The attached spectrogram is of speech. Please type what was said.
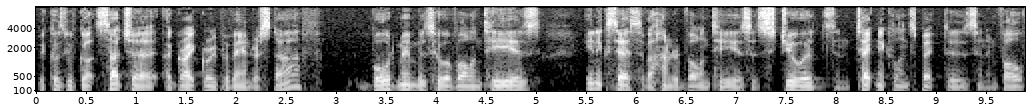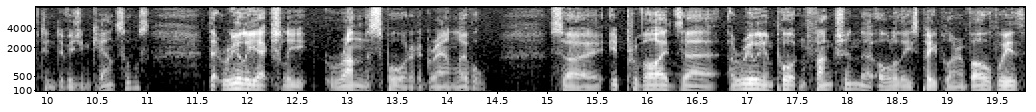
because we've got such a, a great group of Andra staff, board members who are volunteers, in excess of 100 volunteers as stewards and technical inspectors and involved in division councils that really actually run the sport at a ground level. So it provides a, a really important function that all of these people are involved with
